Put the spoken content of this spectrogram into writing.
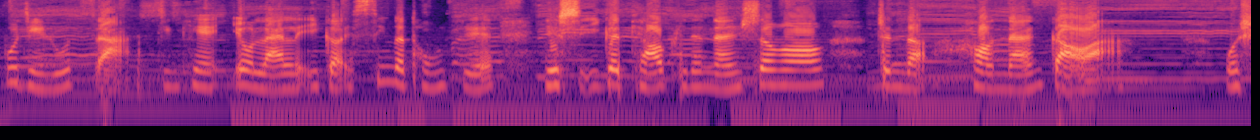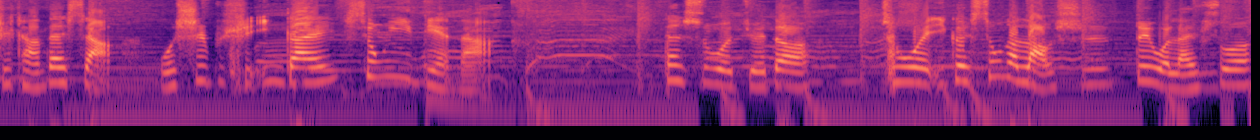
不仅如此啊，今天又来了一个新的同学，也是一个调皮的男生哦，真的好难搞啊！我时常在想，我是不是应该凶一点呐、但是我觉得，成为一个凶的老师对我来说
